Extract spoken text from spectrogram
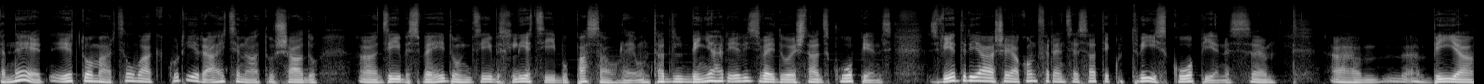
ka nē, ir tomēr cilvēki, kuri ir aicināti uz šādu uh, dzīvesveidu un dzīves liecību pasaulē, un tad viņi arī ir izveidojuši tādas kopienas. Zviedrijā šajā konferencē satiku trīs kopienas, um, bija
